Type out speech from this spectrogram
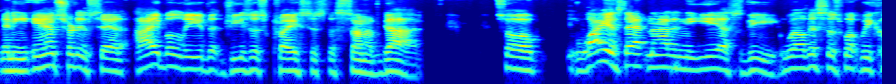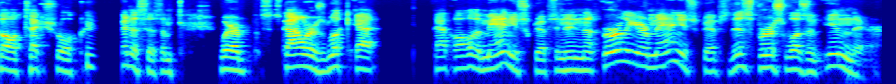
And he answered and said, I believe that Jesus Christ is the Son of God. So, why is that not in the ESV? Well, this is what we call textual criticism, where scholars look at at all the manuscripts, and in the earlier manuscripts, this verse wasn't in there.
